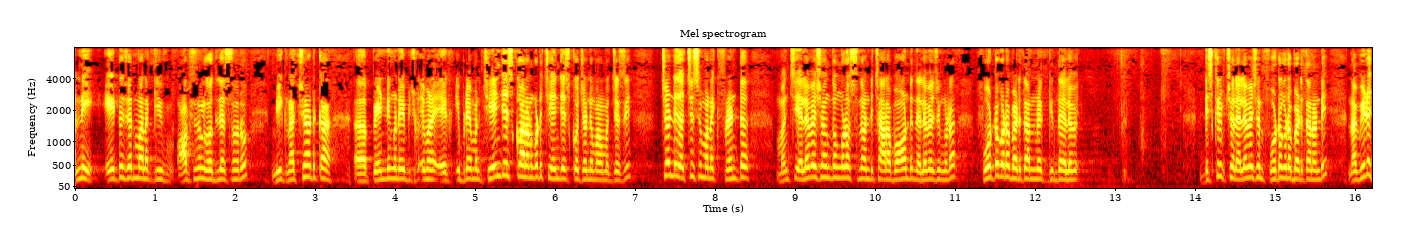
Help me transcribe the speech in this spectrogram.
అన్ని ఏ టు జెడ్ మనకి ఆప్షనల్ వదిలేస్తున్నారు. మీకు నచ్చినట్టు పెయింటింగ్ కూడా ఇప్పుడు ఏమైనా చేంజ్ చేసుకోవాలని కూడా చేంజ్ చేసుకోవచ్చండి మనం వచ్చేసి. చూడండి ఇది వచ్చేసి మనకి ఫ్రంట్ మంచి ఎలివేషన్తో కూడా వస్తుందండి. చాలా బాగుంటుంది ఎలివేషన్ కూడా. ఫోటో కూడా పెడతాను మీకు కింద ఎలివే డిస్క్రిప్షన్ ఎలివేషన్ ఫోటో కూడా పెడతానండి. నా వీడియో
